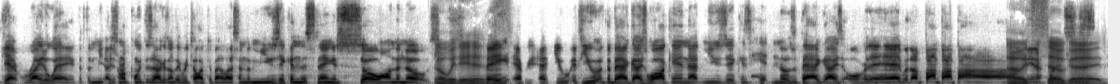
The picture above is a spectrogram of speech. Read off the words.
get right away that the I just want to point this out because I don't think we talked about it last time. The music in this thing is so on the nose. Oh, it is. They every uh, you if you if the bad guys walk in, that music is hitting those bad guys over the head with a bum bum bum. Oh, it's you know, so it's just- good.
